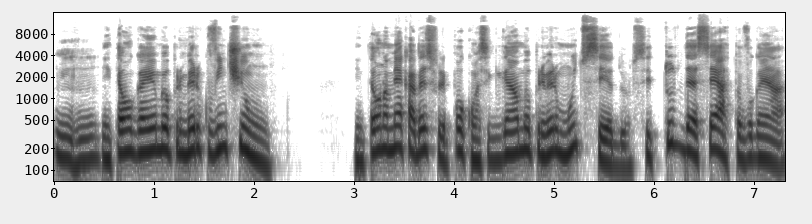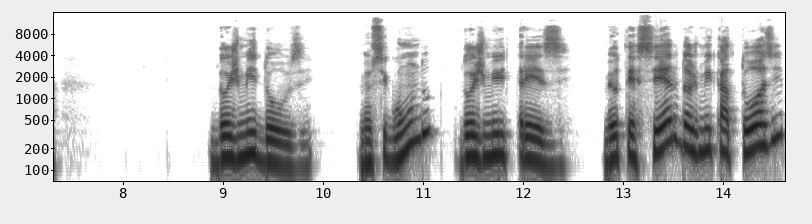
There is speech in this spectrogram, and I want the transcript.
Uhum. Então eu ganhei o meu primeiro com 21. Então na minha cabeça eu falei, pô, consegui ganhar o meu primeiro muito cedo. Se tudo der certo, eu vou ganhar 2012. Meu segundo, 2013. Meu terceiro, 2014,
